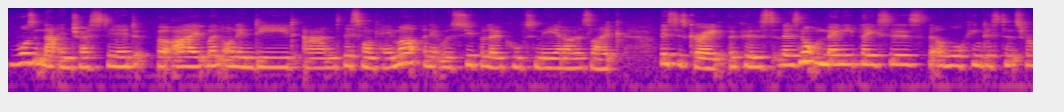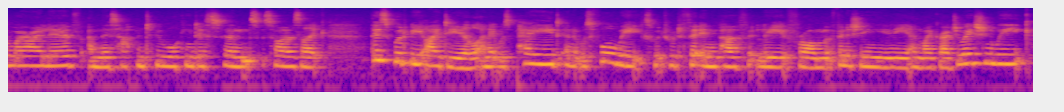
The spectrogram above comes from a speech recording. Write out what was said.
wasn't that interested, but I went on Indeed and this one came up and it was super local to me and I was like, this is great because there's not many places that are walking distance from where I live and this happened to be walking distance. So I was like this would be ideal. And it was paid and it was four weeks which would fit in perfectly from finishing uni and my graduation week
